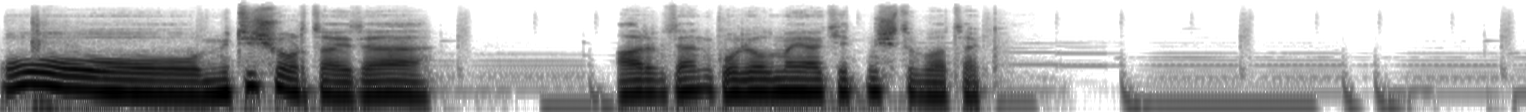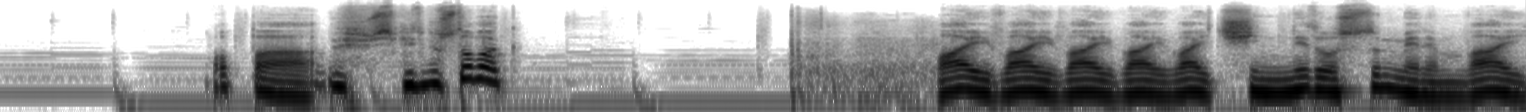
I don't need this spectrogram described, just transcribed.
Oo, müthiş ortaydı ha. Harbiden gol olmayı hak etmişti bu atak. Hoppa. Üf, speed boost'a bak. Vay vay vay vay vay. Çinli dostum benim vay.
